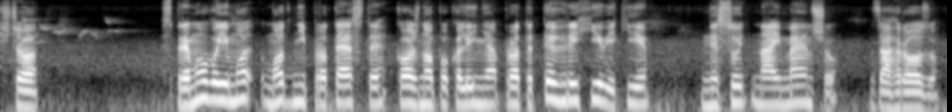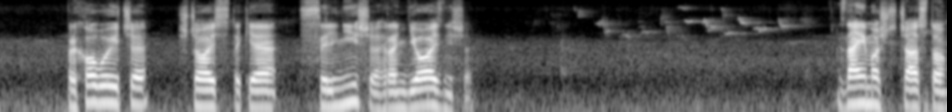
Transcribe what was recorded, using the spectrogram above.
що спрямовує модні протести кожного покоління проти тих гріхів, які несуть найменшу загрозу, приховуючи щось таке сильніше, грандіозніше. Знаємо, що часто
